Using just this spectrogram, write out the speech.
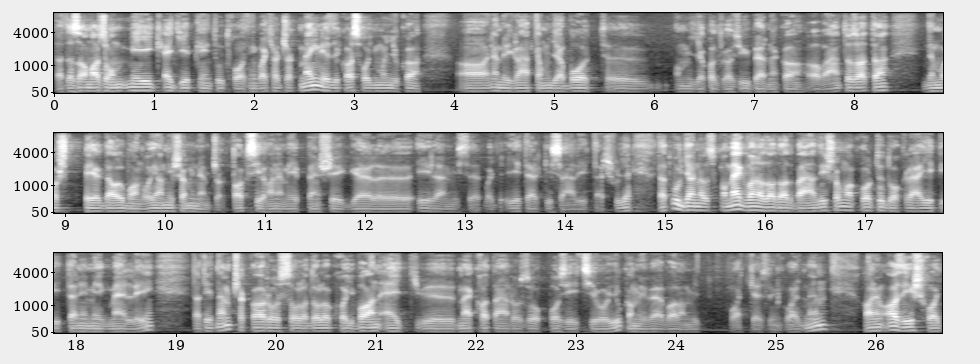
Tehát az Amazon még egyébként tud hozni. Vagy ha csak megnézzük azt, hogy mondjuk a, a nemrég láttam ugye a Bolt, ami gyakorlatilag az Ubernek a, a változata, de most például van olyan is, ami nem csak taxi, hanem éppenséggel élelmiszer vagy ételkiszállítás. Ugye? Tehát ugyanaz, ha megvan az adatbázisom, akkor tudok rá építeni még mellé. Tehát itt nem csak arról szól a dolog, hogy van egy meghatározó pozíciójuk, amivel valamit vagy kezdünk, vagy nem, hanem az is, hogy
